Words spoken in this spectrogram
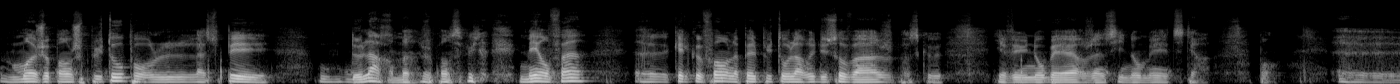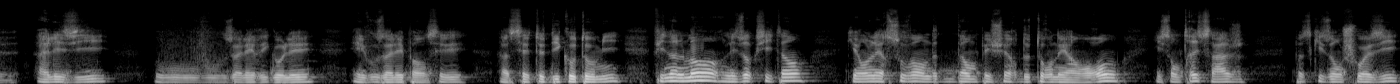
moi je penche plutôt pour l'aspect de l'arme, je pense. Mais enfin, euh, quelquefois on l'appelle plutôt la rue du sauvage parce qu'il y avait une auberge ainsi nommée, etc. Bon, euh, allez-y, vous, vous allez rigoler et vous allez penser à cette dichotomie. Finalement, les Occitans, qui ont l'air souvent d'empêcheurs de tourner en rond, ils sont très sages parce qu'ils ont choisi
